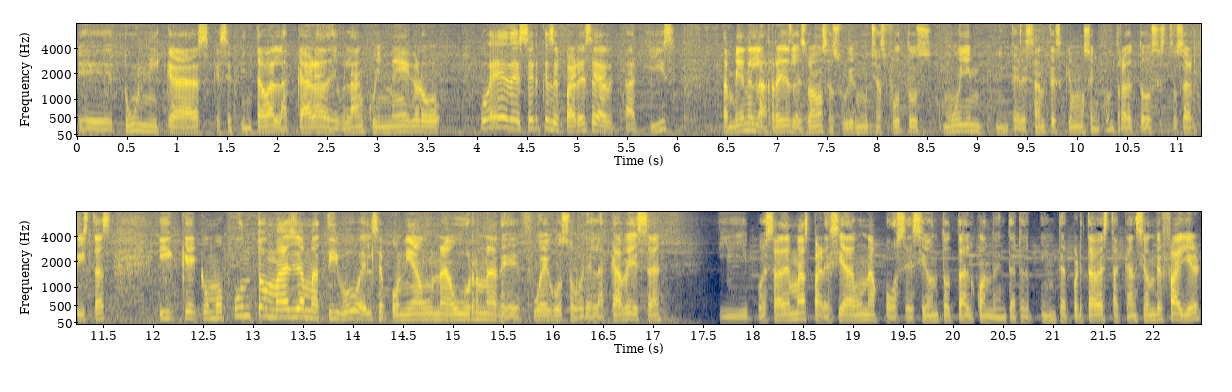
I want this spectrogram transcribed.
eh, túnicas, que se pintaba la cara de blanco y negro. Puede ser que se parece a, a Kiss. También en las redes les vamos a subir muchas fotos muy in- interesantes que hemos encontrado de todos estos artistas y que como punto más llamativo él se ponía una urna de fuego sobre la cabeza y pues además parecía una posesión total cuando inter- interpretaba esta canción de Fire.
